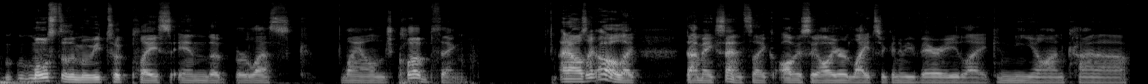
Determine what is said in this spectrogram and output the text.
most of the movie took place in the burlesque lounge club thing. And I was like, oh, like that makes sense. Like obviously all your lights are going to be very like neon kind of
